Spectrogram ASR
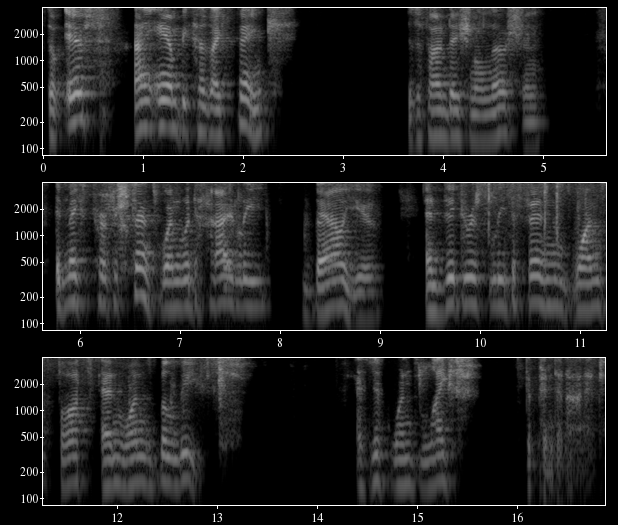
So if I am because I think is a foundational notion, it makes perfect sense. One would highly value and vigorously defend one's thoughts and one's beliefs as if one's life depended on it.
